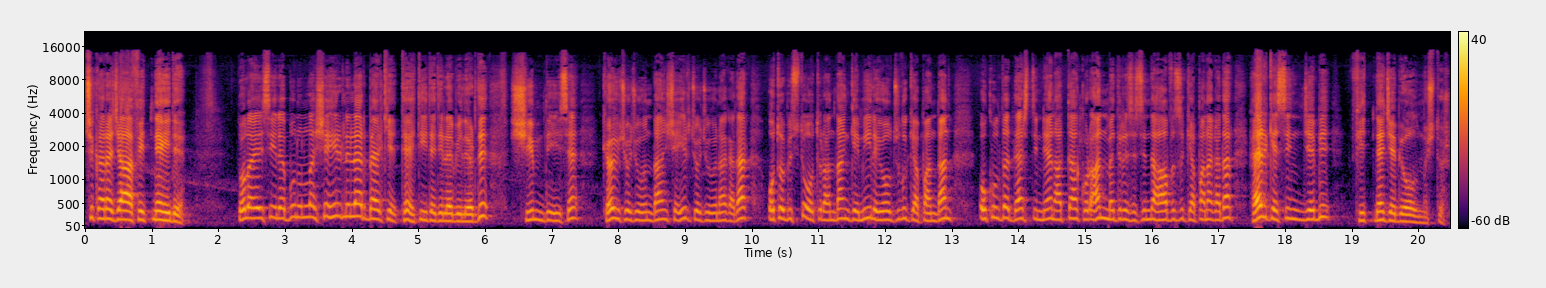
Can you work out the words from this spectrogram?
çıkaracağı fitneydi. Dolayısıyla bununla şehirliler belki tehdit edilebilirdi. Şimdi ise köy çocuğundan şehir çocuğuna kadar otobüste oturandan gemiyle yolculuk yapandan okulda ders dinleyen hatta Kur'an medresesinde hafızlık yapana kadar herkesin cebi fitne cebi olmuştur.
